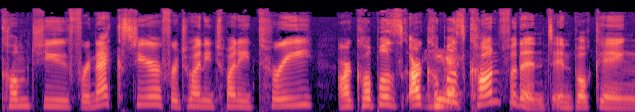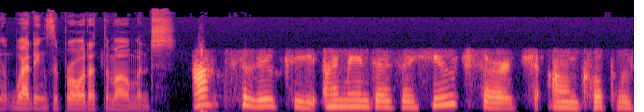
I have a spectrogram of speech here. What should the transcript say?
come to you for next year, for 2023? Are couples are couples yes. confident in booking weddings abroad at the moment? Absolutely. I mean, there's a huge surge on couples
